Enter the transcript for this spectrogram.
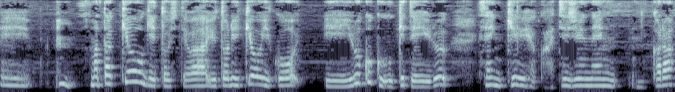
诶，また教育としてはゆとり教育を。えー、色濃く受けている1980年から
